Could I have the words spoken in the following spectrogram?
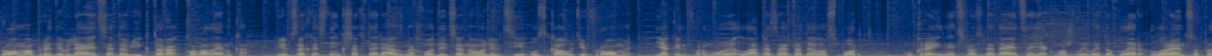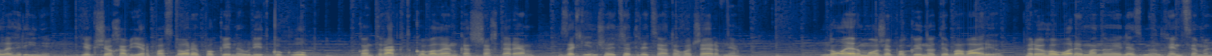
Рома придивляється до Віктора Коваленка. Півзахисник Шахтаря знаходиться на олівці у скаутів Роми, як інформує La Gazzetta dello Sport. Українець розглядається як можливий дублер Лоренцо Пелегріні, якщо Хав'єр Пасторе покине влітку клуб. Контракт Коваленка з Шахтарем закінчується 30 червня. Ноєр може покинути Баварію. Переговори Мануеля з мюнхенцями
